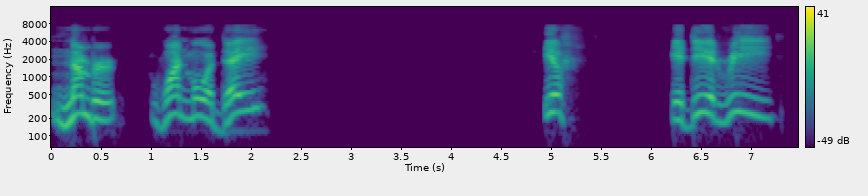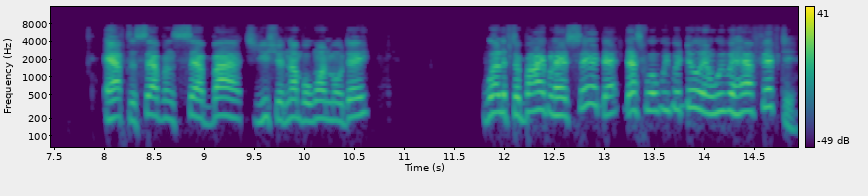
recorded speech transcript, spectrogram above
numbered one more day if it did read after seven Sabbats, you should number one more day? Well, if the Bible had said that, that's what we would do, and we would have 50.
